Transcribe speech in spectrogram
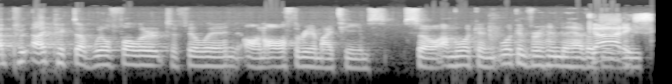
I, p- I picked up Will Fuller to fill in on all three of my teams. So I'm looking looking for him to have a God. Week, excuse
